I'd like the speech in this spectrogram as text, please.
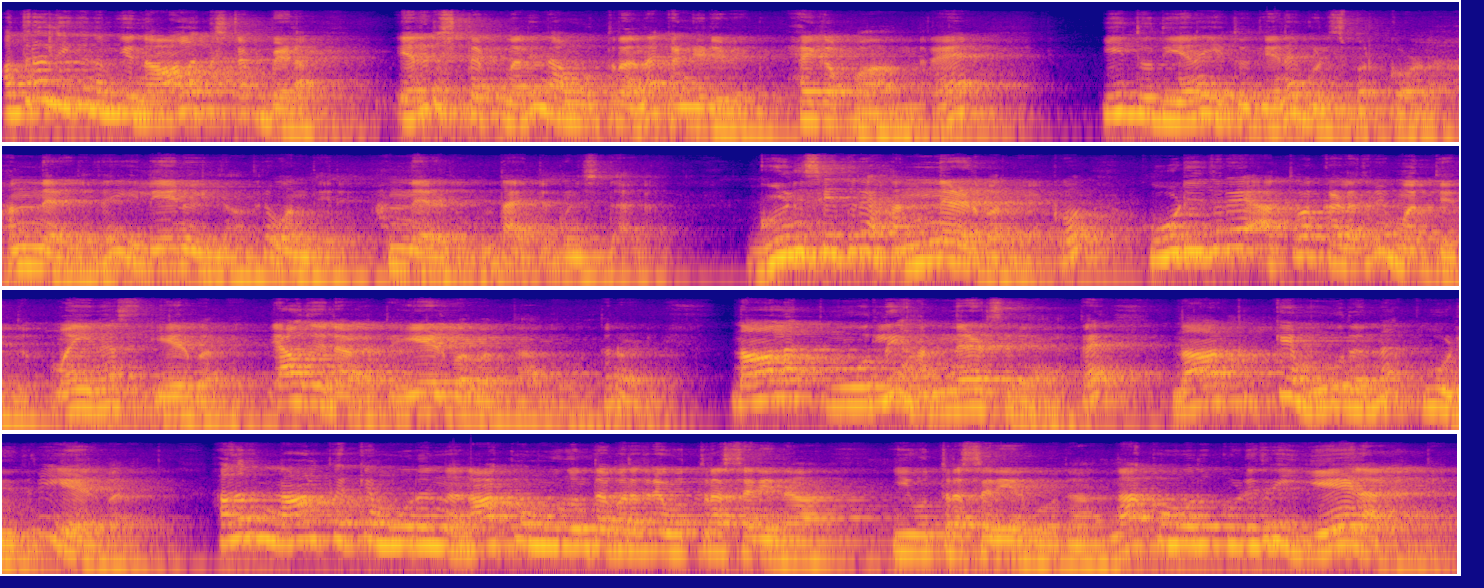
ಅದರಲ್ಲಿ ಈಗ ನಮಗೆ ನಾಲ್ಕು ಸ್ಟೆಪ್ ಬೇಡ. ಎರಡು ಸ್ಟೆಪ್ನಲ್ಲಿ ನಾವು ಉತ್ತರನ ಕಂಡುಹಿಡಿಬೇಕು. ಹೇಗಪ್ಪ ಅಂದರೆ, ಈ ತುದಿಯನ್ನು ಈ ತುದಿಯನ್ನು ಗುಣಿಸಿ ಬರ್ಕೊಳ್ಳೋಣ. ಹನ್ನೆರಡಿದೆ ಇಲ್ಲಿ ಏನೂ ಇಲ್ಲ ಅಂದರೆ ಒಂದಿದೆ. ಹನ್ನೆರಡು ಅಂತ ಆಯ್ತು ಗುಣಿಸಿದಾಗ. ಗುಣಿಸಿದ್ರೆ ಹನ್ನೆರಡು ಬರಬೇಕು. ಕೂಡಿದ್ರೆ ಅಥವಾ ಕಳೆದ್ರೆ ಮದ್ದಿದ್ದು ಮೈನಸ್ ಏಳು ಬರಬೇಕು. ಯಾವುದೇನಾಗುತ್ತೆ ಏಳು ಬರುವಂಥದ್ದು ಅಂತ ನೋಡಿ. ನಾಲ್ಕು ಮೂರ್ಲಿ ಹನ್ನೆರಡು ಸರಿ ಆಗುತ್ತೆ. ನಾಲ್ಕಕ್ಕೆ ಮೂರನ್ನು ಕೂಡಿದ್ರೆ ಏಳು ಬರುತ್ತೆ. ಹಾಗಾದ್ರೆ ನಾಲ್ಕಕ್ಕೆ ಮೂರನ್ನು ನಾಲ್ಕು ಮೂರು ಅಂತ ಬರೆದ್ರೆ ಉತ್ತರ ಸರಿನಾ? ಈ ಉತ್ತರ ಸರಿ ಇರ್ಬೋದಾ? ನಾಲ್ಕು ಮೂರು ಕೂಡಿದ್ರೆ ಏಳಾಗುತ್ತೆ.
